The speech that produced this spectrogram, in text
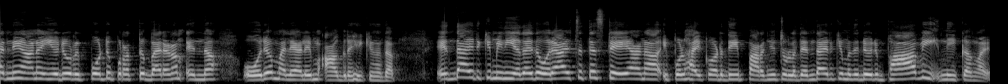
തന്നെയാണ് ഈ ഒരു റിപ്പോർട്ട് പുറത്ത് വരണം എന്ന് ഓരോ മലയാളിയും ആഗ്രഹിക്കുന്നത്. എന്തായിരിക്കും ഇനി? അതായത് ഒരാഴ്ചത്തെ സ്റ്റേ ആണ് ഇപ്പോൾ ഹൈക്കോടതി പറഞ്ഞിട്ടുള്ളത്. എന്തായിരിക്കും അതിന്റെ ഒരു ഭാവി നീക്കങ്ങൾ?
